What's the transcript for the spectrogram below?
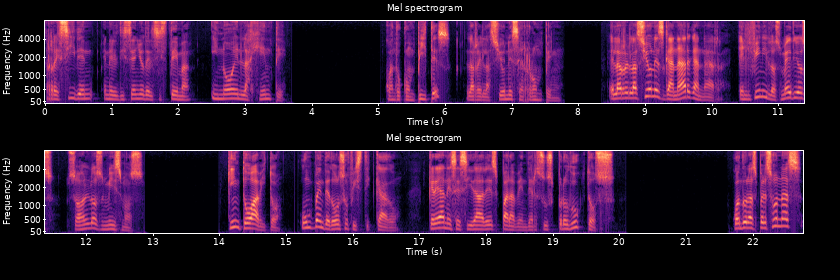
residen en el diseño del sistema y no en la gente. Cuando compites, las relaciones se rompen. En las relaciones ganar-ganar, el fin y los medios son los mismos. Quinto hábito. Un vendedor sofisticado crea necesidades para vender sus productos. Cuando las personas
